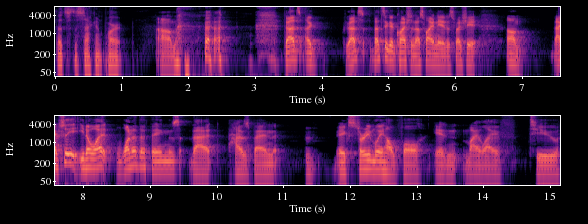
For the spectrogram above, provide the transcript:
that's the second part. Um, that's a that's that's a good question. That's why I needed a spreadsheet. Um, actually, you know what? One of the things that has been extremely helpful in my life to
